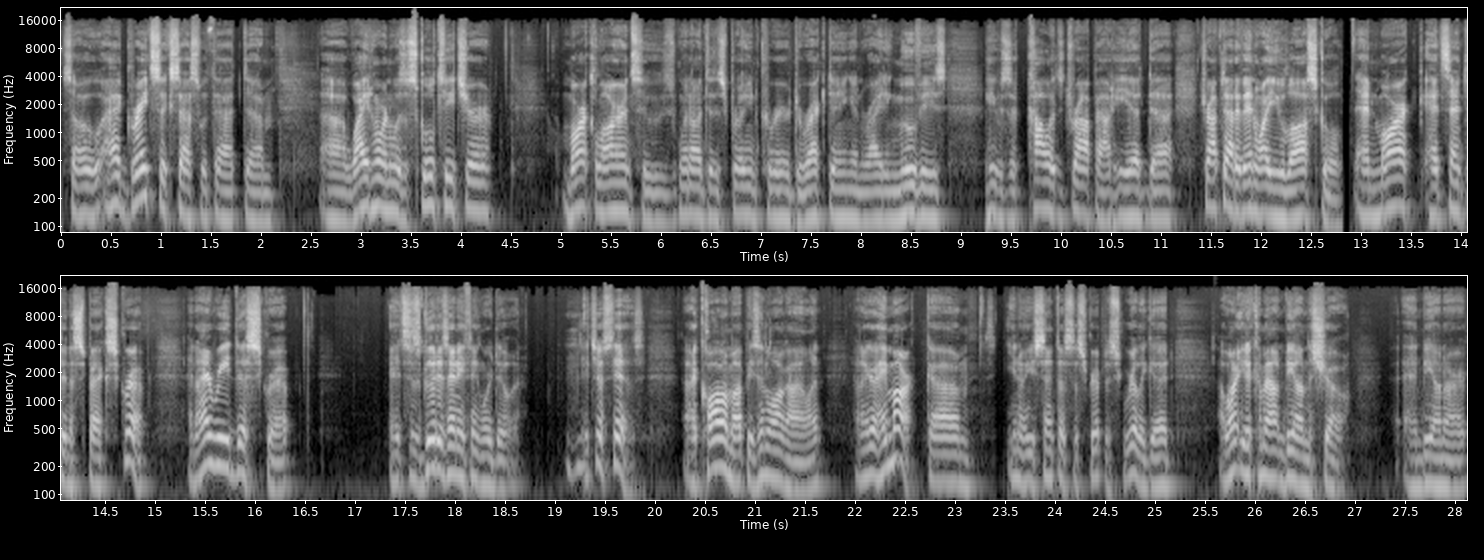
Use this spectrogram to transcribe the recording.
so I had great success with that. Um, uh, Weithorn was a school teacher. Marc Lawrence, who's went on to this brilliant career directing and writing movies, he was a college dropout. He had uh, dropped out of NYU Law School, and Mark had sent in a spec script. And I read this script. It's as good as anything we're doing. Mm-hmm. It just is. I call him up. He's in Long Island, and I go, "Hey, Mark, um, you know, you sent us a script. It's really good. I want you to come out and be on the show, and be on our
